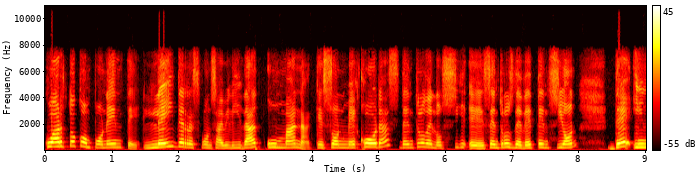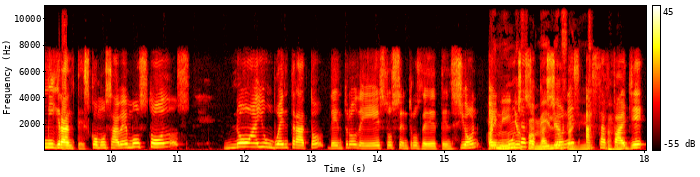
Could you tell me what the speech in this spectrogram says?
Cuarto componente, ley de responsabilidad humana, que son mejoras dentro de los eh, centros de detención de inmigrantes. Como sabemos todos, no hay un buen trato dentro de estos centros de detención. Hay en niños, muchas ocasiones allí. hasta Ajá. falle.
